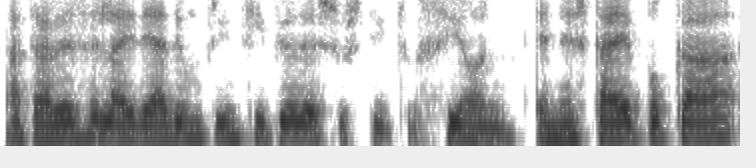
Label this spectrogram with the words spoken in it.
a través de la idea de un principio de sustitución. En esta época,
